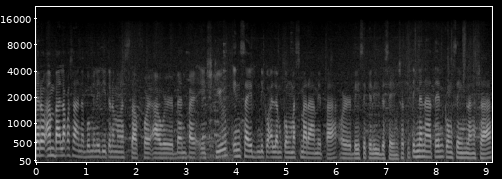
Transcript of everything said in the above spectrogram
Pero ang bala ko sana bumili dito ng mga stuff for our Benfire HQ. Inside, hindi ko alam kung mas marami pa or basically the same. So titignan natin kung same lang siya.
